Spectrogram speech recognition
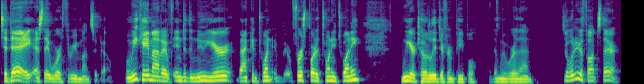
today as they were three months ago. When we came out of into the new year back in 20, first part of 2020, we are totally different people than we were then. So, what are your thoughts there?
